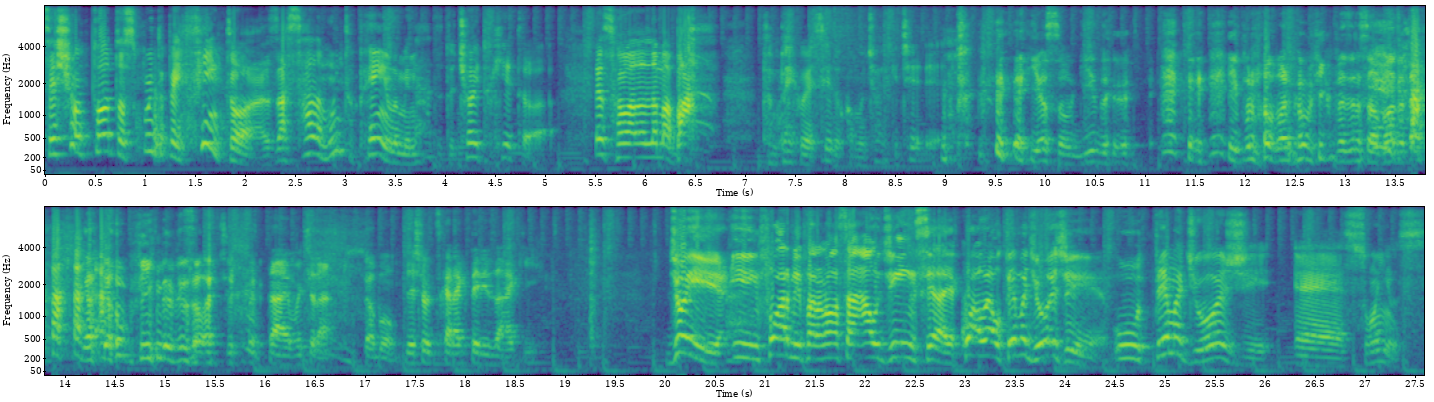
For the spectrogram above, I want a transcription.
Sejam todos muito bem-vindos à sala muito bem iluminada do Joy Tokito. Eu sou a Lamabá, também conhecido como Joy Kichiri. E eu sou o Guido. E por favor, não fique fazendo sua voz até, até o fim do episódio. tá, eu vou tirar. Tá bom. Deixa eu descaracterizar aqui. Joey, informe para a nossa audiência qual é o tema de hoje. O tema de hoje é sonhos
